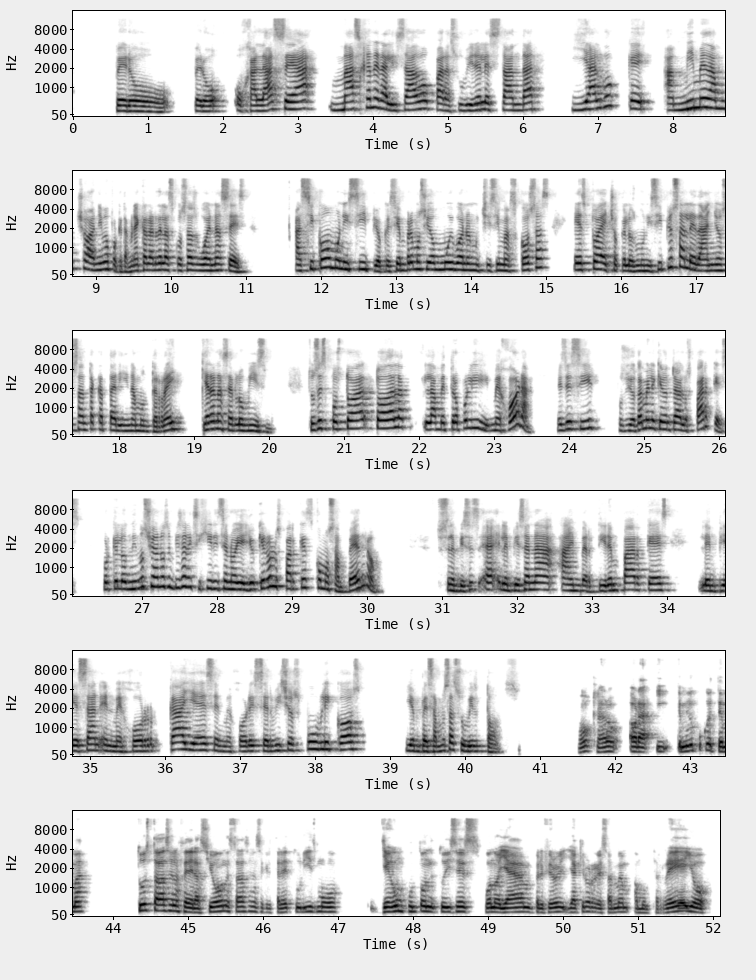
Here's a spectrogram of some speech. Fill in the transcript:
pero, pero ojalá sea más generalizado para subir el estándar. Y algo que a mí me da mucho ánimo, porque también hay que hablar de las cosas buenas, es, así como municipio, que siempre hemos sido muy buenos en muchísimas cosas, esto ha hecho que los municipios aledaños, Santa Catarina, Monterrey, quieran hacer lo mismo. Entonces, pues toda, toda la, metrópoli mejora. Es decir, pues yo también le quiero entrar a los parques, porque los mismos ciudadanos empiezan a exigir y dicen, oye, yo quiero los parques como San Pedro. Entonces le, empiezas, eh, empiezan a, a, invertir en parques, le empiezan en mejor calles, en mejores servicios públicos y empezamos a subir todos. Oh, claro. Ahora, y cambiando un poco de tema, tú estabas en la federación, estabas en la Secretaría de Turismo, llega un punto donde tú dices, bueno, ya prefiero, ya quiero regresarme a, Monterrey o,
